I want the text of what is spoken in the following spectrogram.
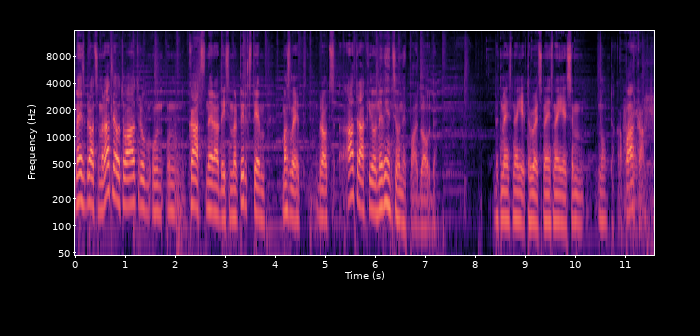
mēs braucam ar atļautu ātrumu, un, un kāds nerādīsim ar pirkstiem, mazliet brauc ātrāk, jo neviens jau nepārbauda. Bet mēs neiet, tāpēc mēs neiesim nu, tā kā pārkāpt.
